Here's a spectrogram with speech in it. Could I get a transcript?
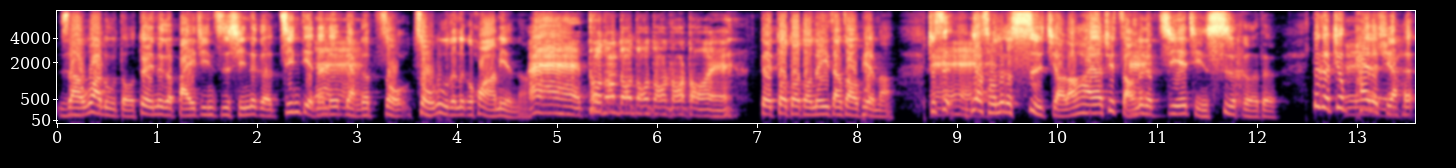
Zawarudo 对那个白金之星那个经典的那两个走、欸、走路的那个画面呢、啊？哎，哆哆哆哆哆哆哆哎，对，哆哆哆那一张照片嘛，就是要从那个视角，然后还要去找那个街景适合的，那个就拍得起来很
